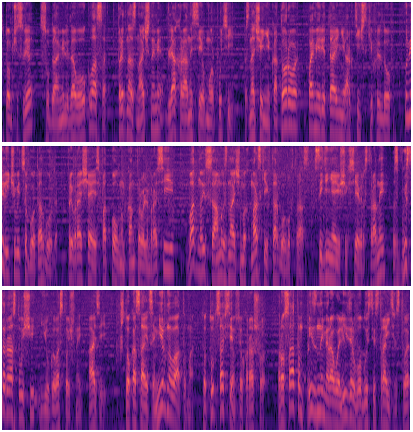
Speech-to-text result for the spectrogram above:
в том числе судами ледового класса, предназначенными для охраны Севморпути, значение которого по мере таяния арктических льдов увеличивается год от года, превращаясь под полным контролем России в одну из самых значимых морских торговых трасс, соединяющих север страны с быстрорастущей Юго-Восточной Азией. Что касается мирного атома, то тут совсем все хорошо. Росатом – признанный мировой лидер в области строительства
